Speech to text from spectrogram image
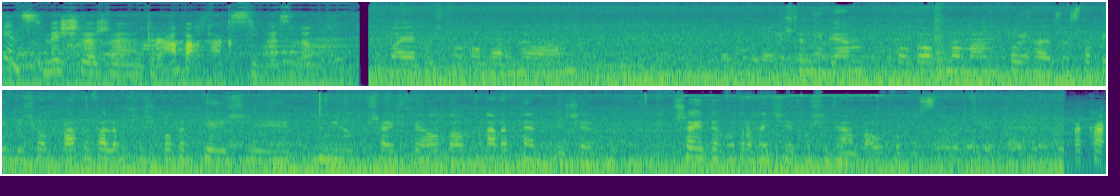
więc myślę, że graba taksi wezmę. Chyba jakoś to ogarnęłam. Jeszcze nie wiem, podobno mam pojechać za 150 batów, ale muszę się potem 5 minut przejść piechotą, nawet chętnie się przejdę, bo trochę dzisiaj posiedziałam w autobusach. Taka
